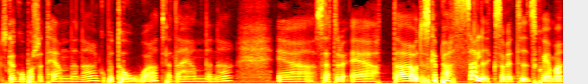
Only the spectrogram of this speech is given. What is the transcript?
ska gå och borsta tänderna, gå på toa, tvätta händerna, eh, sätta dig och äta. Och det ska passa liksom ett tidsschema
